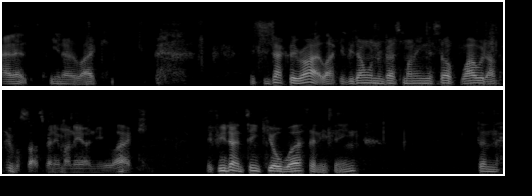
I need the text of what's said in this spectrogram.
And it, you know, like it's exactly right. Like if you don't want to invest money in yourself, why would other people start spending money on you? Like if you don't think you're worth anything, then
